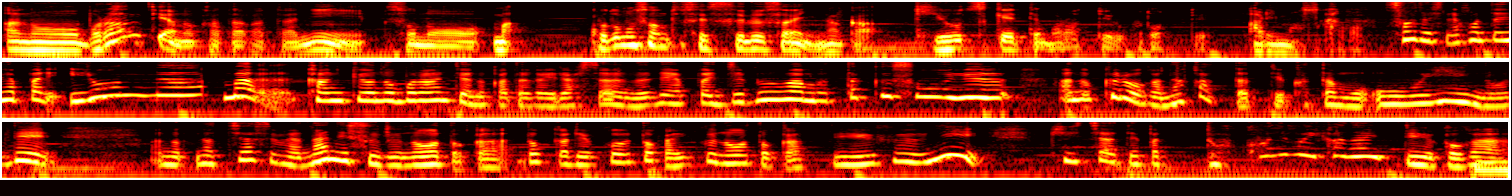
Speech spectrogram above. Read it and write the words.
あのボランティアの方々にそのまあ子供さんと接する際になんか気をつけてもらっていることってありますか？そうですね本当にやっぱりいろんな、まあ、環境のボランティアの方がいらっしゃるのでやっぱり自分は全くそういうあの苦労がなかったっていう方も多いので。あの夏休みは何するのとかどっか旅行とか行くのとかっていうふうに聞いちゃうとやっぱどこにも行かないっていう子が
